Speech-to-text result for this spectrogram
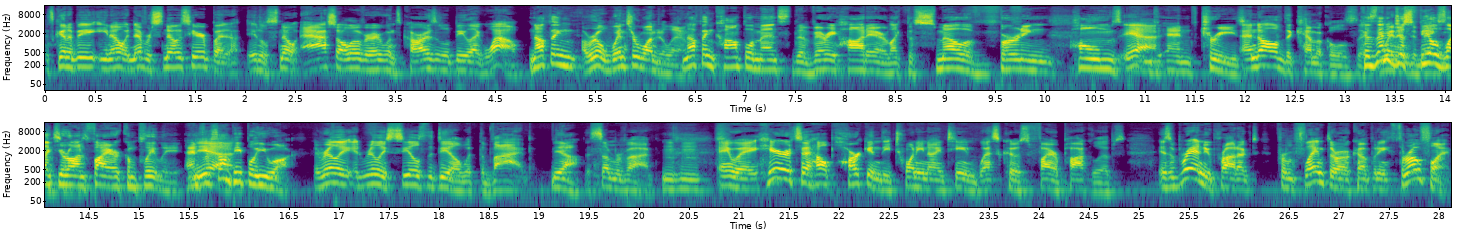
It's gonna be, you know, it never snows here, but it'll snow ash all over everyone's cars, and it'll be like, wow, Nothing. a real winter wonderland. Nothing complements the very hot air, like the smell of burning homes Yeah. and, and trees. And all of the chemicals. Because then it just feels like you're on fire completely. And for some people, you are. It really, it really seals the deal with the vibe. Yeah. the summer vibe. Mm-hmm. Anyway, here to help hearken the 2019 West Coast fire apocalypse is a brand new product from flamethrower company Throwflame,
